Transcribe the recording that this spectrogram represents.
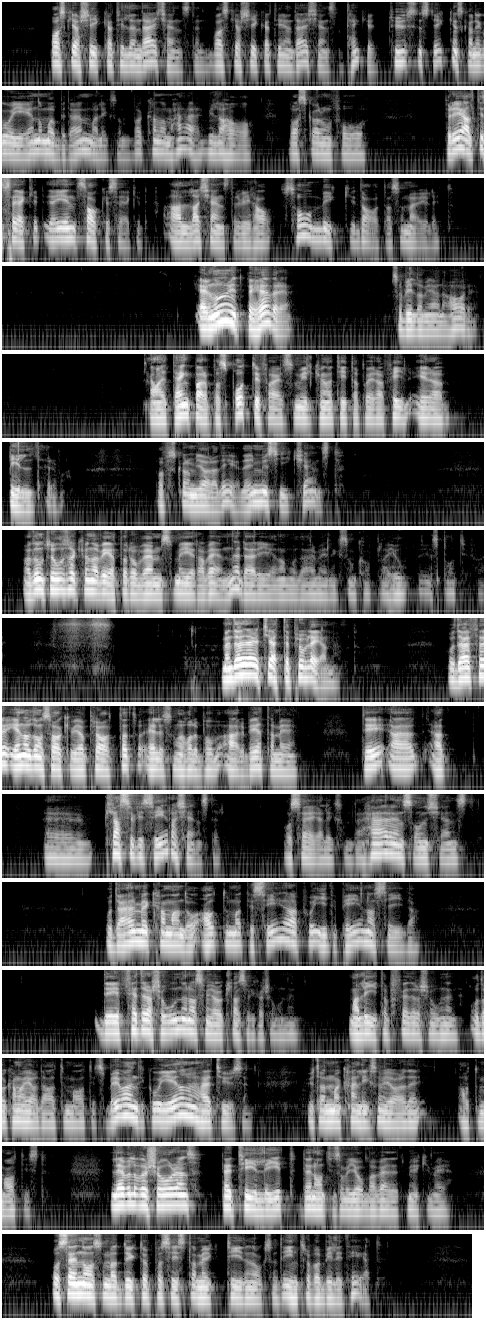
vad ska jag skicka till den där tjänsten? Vad ska jag skicka till den där tjänsten? Tänk er, tusen stycken ska ni gå igenom och bedöma. Liksom, vad kan de här vilja ha? Vad ska de få? För det är alltid säkert, det är en sak är säkert, alla tjänster vill ha så mycket data som möjligt. Även om de inte behöver det, så vill de gärna ha det. Ja, tänk bara på Spotify som vill kunna titta på era, era bilder. Varför ska de göra det? Det är en musiktjänst. Ja, de tror sig kunna veta då vem som är era vänner därigenom och därmed liksom koppla ihop er i Spotify. Men det är ett jätteproblem. Och därför en av de saker vi har pratat eller som vi håller på att arbeta med, det är att eh, klassificera tjänster och säga liksom det här är en sån tjänst. Och därmed kan man då automatisera på IDP-ernas sida. Det är federationerna som gör klassifikationen. Man litar på federationen och då kan man göra det automatiskt. Så behöver man inte gå igenom de här tusen, utan man kan liksom göra det automatiskt. Level of assurance, Det är tillit, det är något som vi jobbar väldigt mycket med. Och sen någon som har dykt upp på sista tiden också, det är interoperabilitet.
